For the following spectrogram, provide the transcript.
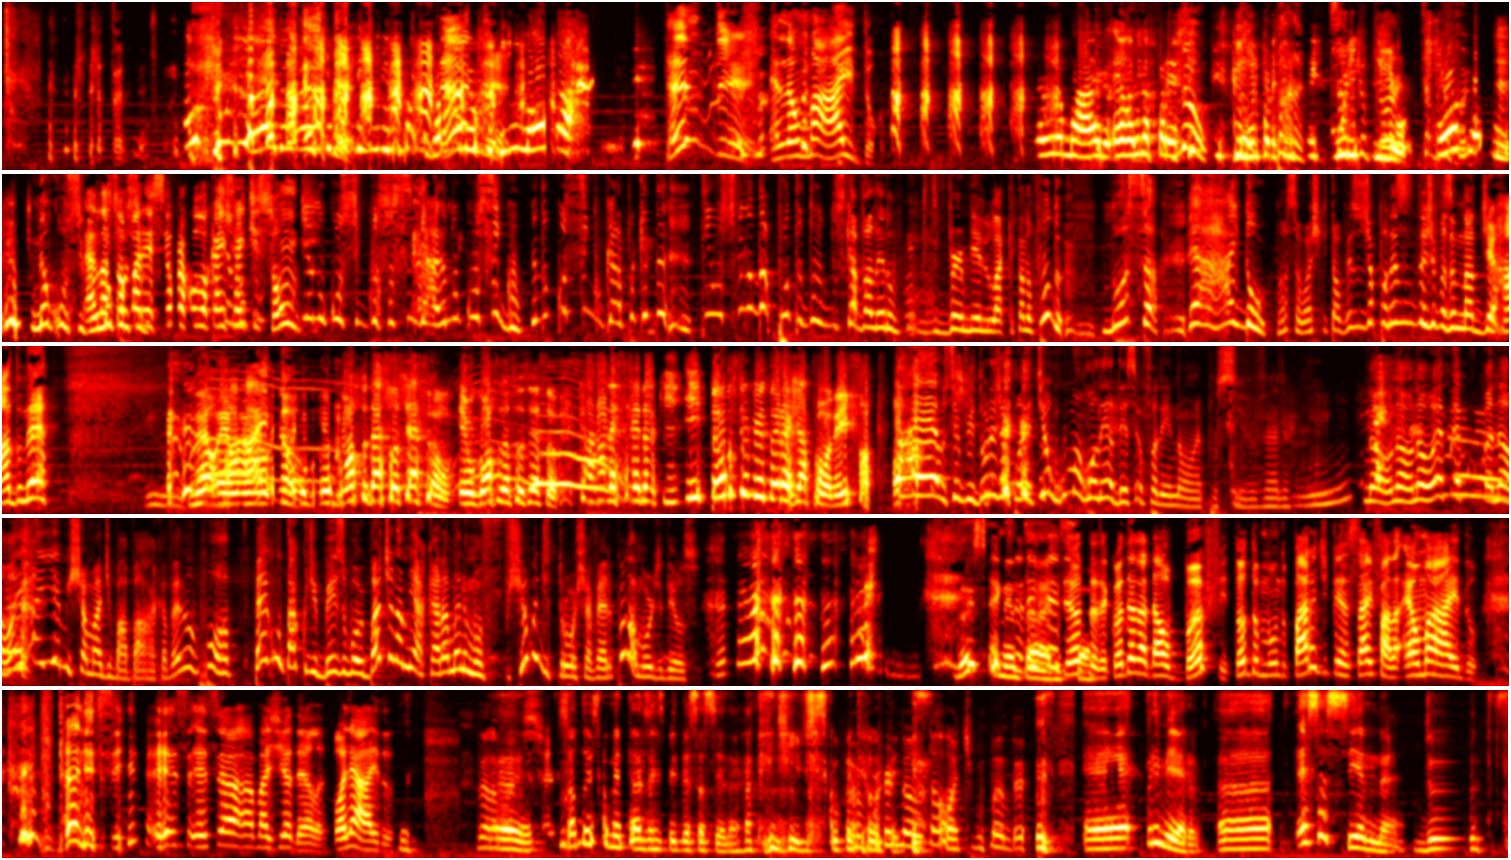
Thunder! Ela é uma idol! Ela é uma. Ela ainda apareceu Não, piscando, não, parecendo para. Sakura, Sabe o que é o pior? filho. Sabe o que foi? Foda-se. Não consigo, Ela não só consigo. apareceu pra colocar em site song. Eu não consigo associar, eu não consigo, eu não consigo, cara, porque tá- tem os filhos da puta do- dos cavaleiros vermelhos lá que tá no fundo. Nossa, é a Idol. Nossa, eu acho que talvez os japoneses não estejam fazendo nada de errado, né? Não, eu, eu, eu, eu- eu gosto da associação. Eu gosto da associação. Caralho, sai daqui. Então o servidor é japonês, só Ah, é, o servidor é japonês. Tinha alguma rolê desse. Eu falei, não, é possível, velho. Não, não, não. É, é- não, aí, aí ia me chamar de babaca, velho. Porra, pega um taco de beisebol e bate na minha cara, mas não me chama de trouxa, velho. Pelo amor de Deus. Dois É comentários. entendeu. Quando ela dá o buff, todo mundo para de pensar e fala, é uma idol. Dane-se. Essa é a magia dela. Olha a idol. É, só dois comentários a respeito dessa cena, rapidinho, desculpa interromper. não, tá ótimo, manda. É, primeiro, ah, essa cena do,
